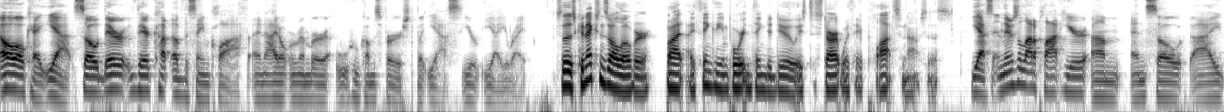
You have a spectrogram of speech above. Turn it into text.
Oh, okay, yeah. So they're they're cut of the same cloth, and I don't remember who comes first, but yes, you're yeah, you're right. So there's connections all over, but I think the important thing to do is to start with a plot synopsis. Yes, and there's a lot of plot here, um, and so I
